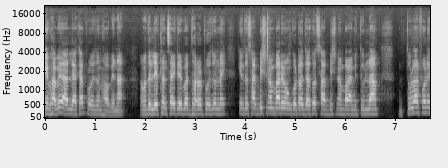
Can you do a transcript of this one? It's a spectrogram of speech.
এইভাবে আর লেখার প্রয়োজন হবে না। আমাদের লেফট হ্যান্ড সাইডে এবার ধরার প্রয়োজন নাই। কিন্তু ছাব্বিশ নাম্বারের অঙ্কটা দেখো, ছাব্বিশ নাম্বার আমি তুললাম। তোলার পরে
